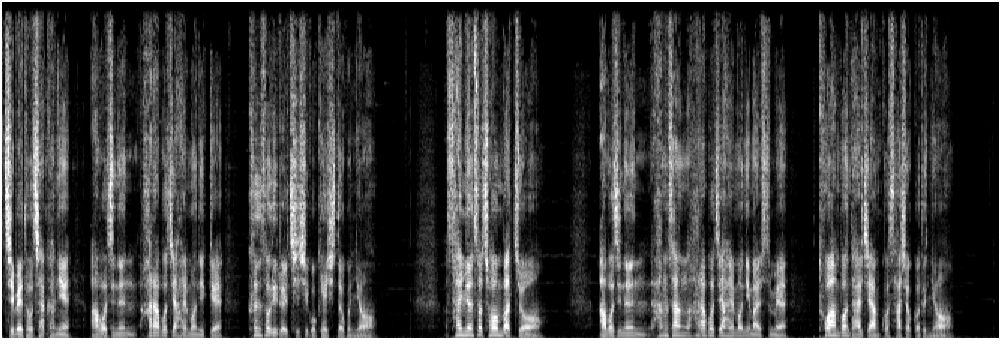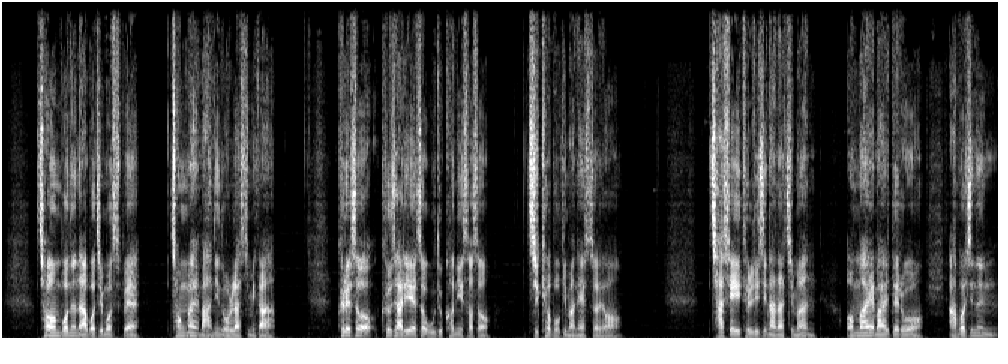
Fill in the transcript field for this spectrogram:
집에 도착하니 아버지는 할아버지 할머니께 큰 소리를 치시고 계시더군요. 살면서 처음 봤죠. 아버지는 항상 할아버지 할머니 말씀에 토 한 번 달지 않고 사셨거든요. 처음 보는 아버지 모습에 정말 많이 놀랐습니다. 그래서 그 자리에서 우두커니 서서 지켜보기만 했어요. 자세히 들리진 않았지만 엄마의 말대로 아버지는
